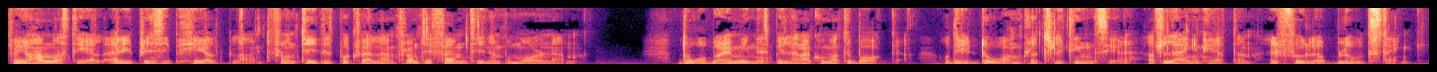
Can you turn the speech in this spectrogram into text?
För Johannas del är det i princip helt blankt från tidigt på kvällen fram till femtiden på morgonen. Då börjar minnesbilderna komma tillbaka och det är då hon plötsligt inser att lägenheten är full av blodstänk.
